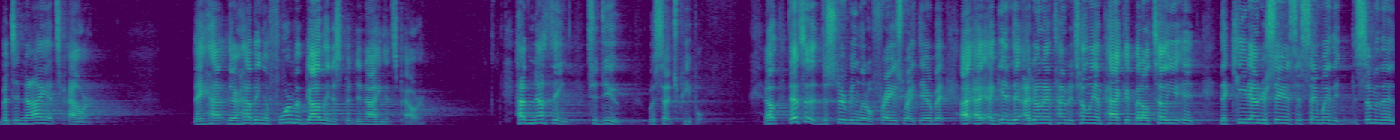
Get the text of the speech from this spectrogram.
but deny its power. They have, they're having a form of godliness but denying its power. Have nothing to do with such people. Now, that's a disturbing little phrase right there, but I, I, again, I don't have time to totally unpack it, but I'll tell you it, the key to understanding is the same way that some of the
